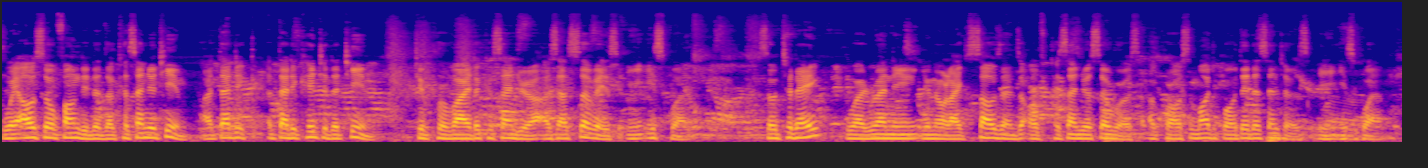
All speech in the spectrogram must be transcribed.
We also founded the Cassandra team, a, dedic- a dedicated team to provide Cassandra as a service in Instagram. So today we're running, you know, like thousands of Cassandra servers across multiple data centers in Instagram.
